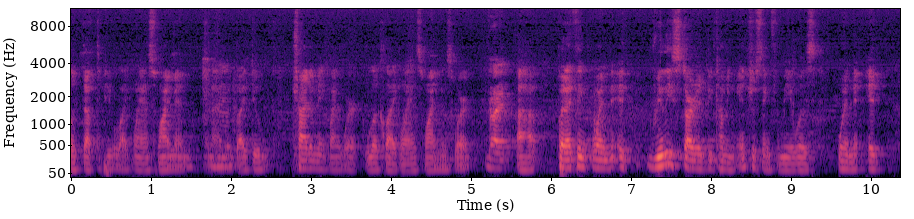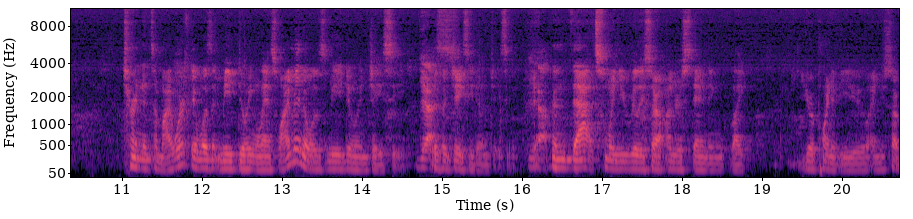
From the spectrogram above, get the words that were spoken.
looked up to people like Lance Wyman, and I Mhm. would like do try to make my work look like Lance Wyman's work. right. Uh, but I think when it really started becoming interesting for me was when it turned into my work. It wasn't me doing Lance Wyman; it was me doing JC. Yes. It was like JC doing JC. Yeah. And that's when you really start understanding like your point of view and you start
